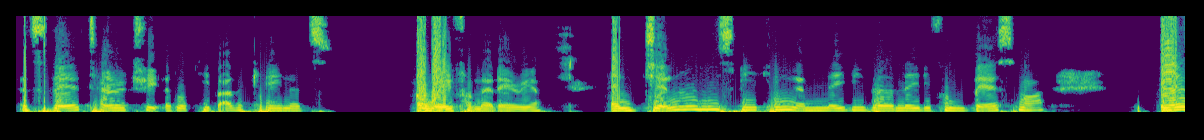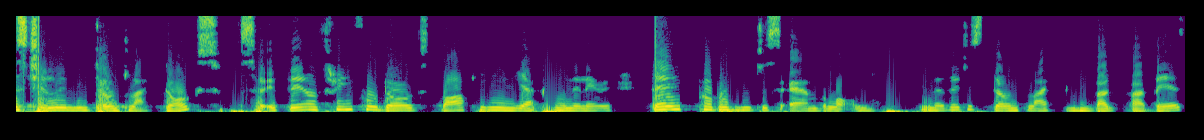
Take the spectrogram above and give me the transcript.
It's their territory. It'll keep other canids away from that area. And generally speaking, and maybe the lady from Bear Smart, bears generally don't like dogs. So if there are three, four dogs barking and yapping in an area, they probably just amble on. You know, they just don't like being bugged by bears.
